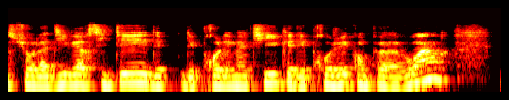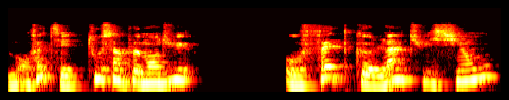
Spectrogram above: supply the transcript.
sur la diversité des, problématiques et des projets qu'on peut avoir. En fait, c'est tout simplement dû au fait que l'intuition,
